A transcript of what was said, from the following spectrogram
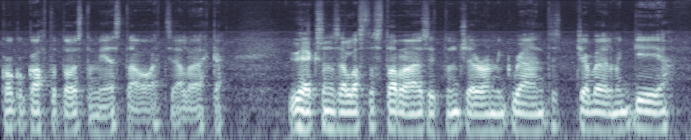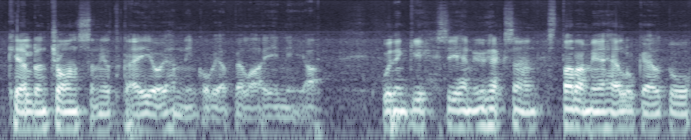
koko 12 miestä ole. Että siellä on ehkä yhdeksän sellaista staraa ja sitten on Jeremy Grant, Javel McGee ja Keldon Johnson, jotka ei ole ihan niin kovia pelaajia. Niin ja kuitenkin siihen yhdeksään staramieheen lukeutuu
